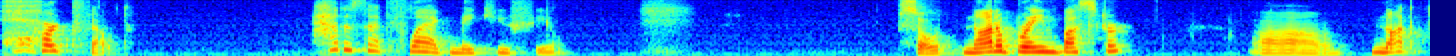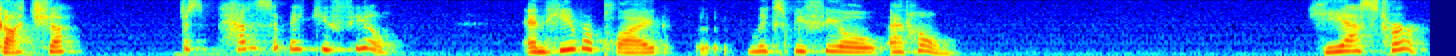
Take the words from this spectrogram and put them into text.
heartfelt. How does that flag make you feel? So, not a brain buster, uh, not gotcha. Just how does it make you feel? And he replied, makes me feel at home. He asked her,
